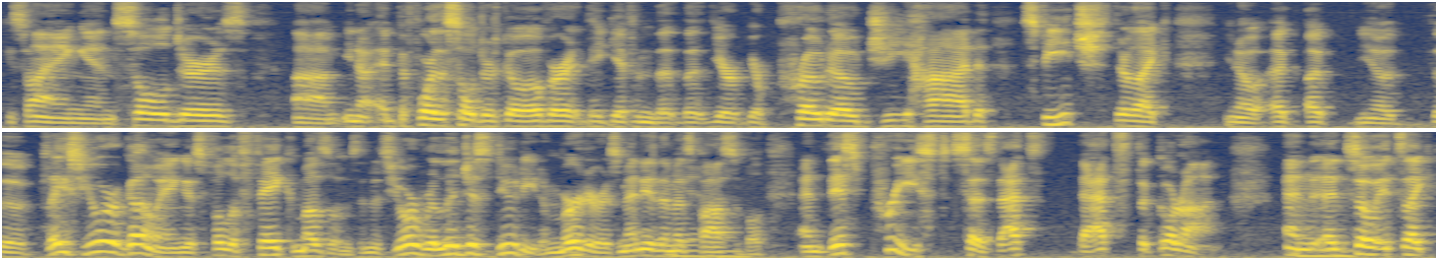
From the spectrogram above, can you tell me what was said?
he's flying in soldiers. Um, you know, and before the soldiers go over, they give him the, the your your proto jihad speech. They're like, you know, a, a, you know, the place you are going is full of fake Muslims, and it's your religious duty to murder as many of them yeah. as possible. And this priest says that's that's the Quran and and so it's like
